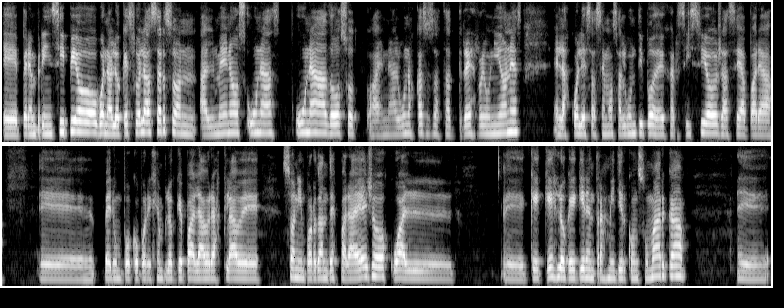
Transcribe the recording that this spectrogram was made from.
Eh, pero en principio, bueno, lo que suelo hacer son al menos unas, una, dos o en algunos casos hasta tres reuniones en las cuales hacemos algún tipo de ejercicio, ya sea para eh, ver un poco, por ejemplo, qué palabras clave son importantes para ellos, cuál, eh, qué, es lo que quieren transmitir con su marca. Eh,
